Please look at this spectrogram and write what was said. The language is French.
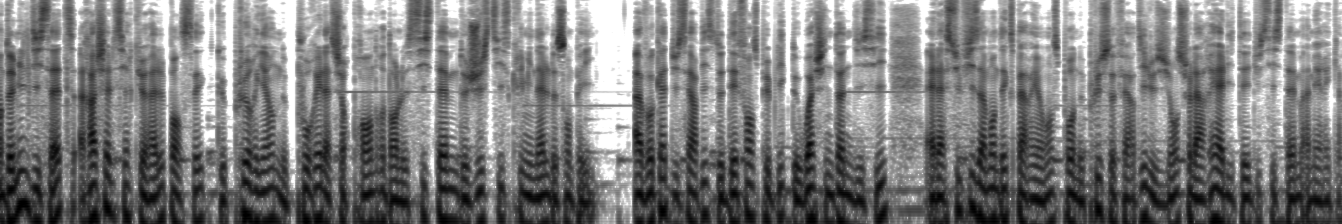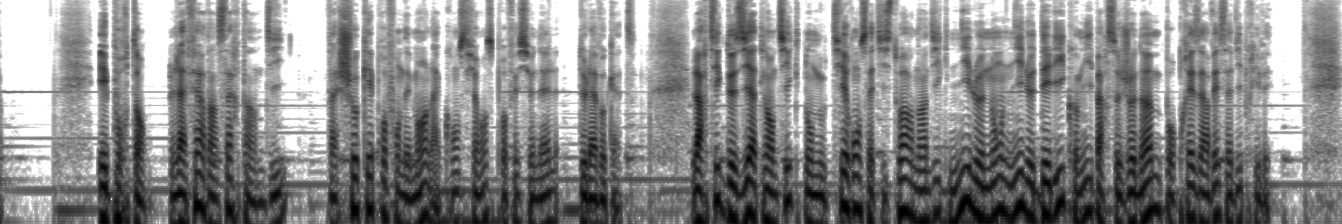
En 2017, Rachel Circurel pensait que plus rien ne pourrait la surprendre dans le système de justice criminelle de son pays. Avocate du service de défense publique de Washington, D.C., elle a suffisamment d'expérience pour ne plus se faire d'illusions sur la réalité du système américain. Et pourtant, l'affaire d'un certain Dee va choquer profondément la conscience professionnelle de l'avocate. L'article de The Atlantic dont nous tirons cette histoire n'indique ni le nom ni le délit commis par ce jeune homme pour préserver sa vie privée.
